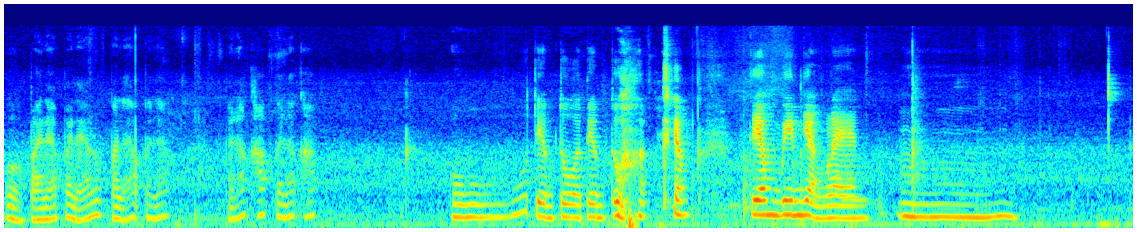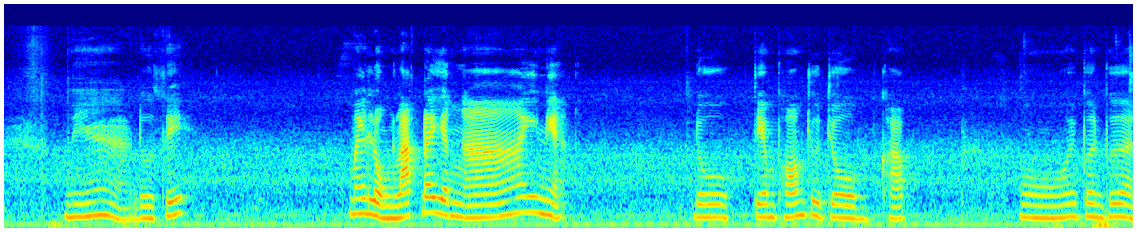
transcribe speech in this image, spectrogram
เออไปแล้วไปแล้วลูกไปแล้วไปแล้ว ไปแล้วครับไปแล้วครับ โอ้เตรียมตัวเตรียมตัว เตรียมเตรียมบินอย่างแรง อืม เนี่ย ดูสิ ไม่หลงรักได้ยังไง เนี่ย ดูเตรียมพร้อมจู่โจมครับ โอ้ยเพื่อนเพื่อน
